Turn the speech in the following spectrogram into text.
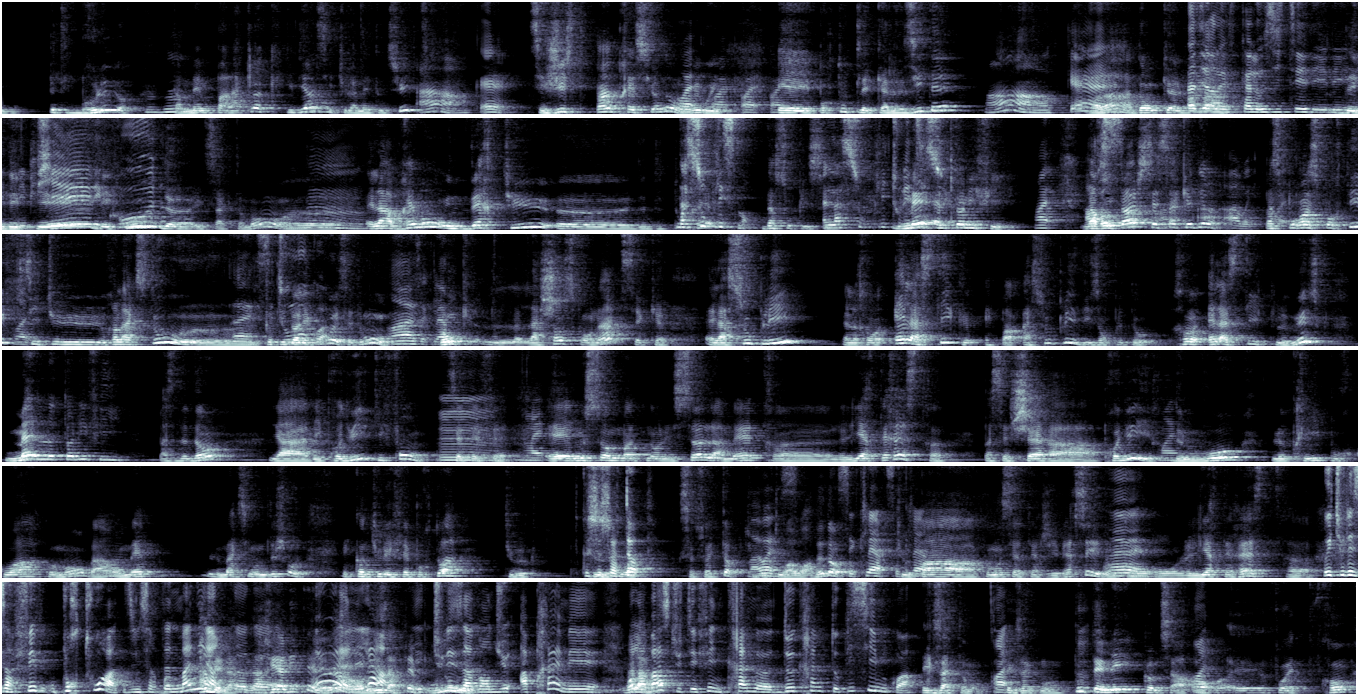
petites brûlures. Mhm. T'as même pas la cloque qui vient si tu la mets tout de suite. Ah, ok. C'est juste impressionnant, Ouais, oui, oui. ouais, ouais, ouais. Et pour toutes les callosités, Ah, ok. voilà, donc elle va- C'est-à-dire les callosités des, des, des, des des pieds, des, des coudes. coudes, exactement. euh, Mhm. Elle a vraiment une vertu euh, de, de tout- D'assouplissement. d'assouplissement. Elle assouplit tous les Mais tissus. elle tonifie. Ouais. L'avantage, c'est ça qui est bien. Ah oui. Parce que ouais. pour un sportif, Ouais. si tu relaxes tout, euh, que tu tout dois mou, les courir, c'est tout mou. Clair. Donc, la, la chance qu'on a, c'est qu'elle assouplit, elle rend élastique, et pas assouplit, disons plutôt, rend élastique le muscle, mais le tonifie. Parce que dedans, il y a des produits qui font cet Mhm. effet. Ouais. Et nous sommes maintenant les seuls à mettre euh, le lierre terrestre, parce que c'est cher à produire. Ouais. De nouveau, le prix, pourquoi, comment, ben, on Mhm. met le maximum de choses. Et quand tu les fais pour toi, tu veux que Que ce soit top. Que ce soit top, tu Bah veux ouais, tout avoir dedans. C'est clair, c'est Tu veux clair. pas commencer à tergiverser. Donc, Ouais. on- on- le lierre terrestre, euh, Oui, tu les as fait pour toi, d'une certaine manière. ah, mais la, De- la de- réalité, elle est Ouais, là, ouais, elle est on les là. a fait Et pour tu nous. les as vendus après, mais Voilà. à la base, tu t'es fait une crème, deux crèmes topissimes, quoi. Exactement, exactement. Tout est né comme ça. Il faut être franc.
